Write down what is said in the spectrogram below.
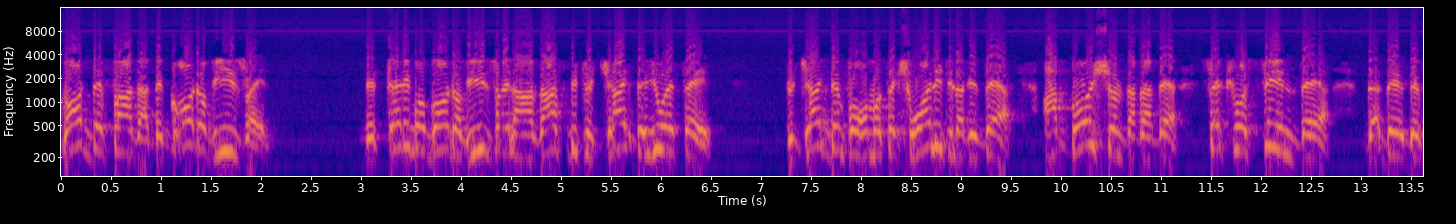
God the Father, the God of Israel, the terrible God of Israel has asked me to judge the USA, to judge them for homosexuality that is there, abortions that are there, sexual sin there, the, the, the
